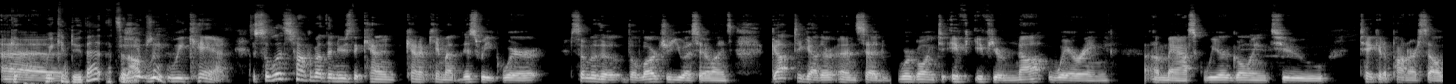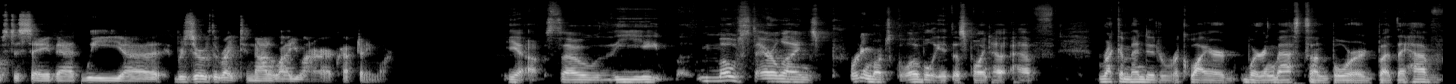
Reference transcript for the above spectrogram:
Uh, we can do that. That's an option. We, we, can. So let's talk about the news that kind kind of came out this week, where some of the, the larger US airlines got together and said, we're going to, if, if you're not wearing a mask, we are going to take it upon ourselves to say that we uh, reserve the right to not allow you on our aircraft anymore. Yeah, so the most airlines, pretty much globally at this point, ha- have recommended or required wearing masks on board, but they have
